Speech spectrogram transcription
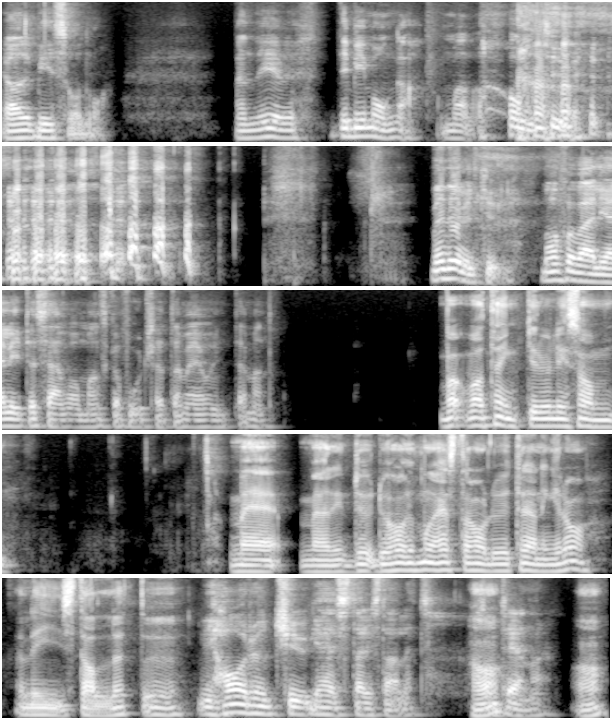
ja det blir så då. Men det, det blir många om man har otur. men det är väl kul. Man får välja lite sen vad man ska fortsätta med och inte. Men Vad, vad tänker du liksom med, med du, du har, hur många hästar har du i träning idag? Eller i stallet? Du, vi har runt 20 hästar i stallet Ja. som tränar. ja.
